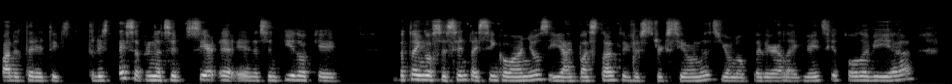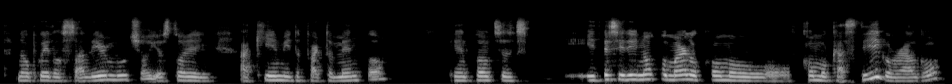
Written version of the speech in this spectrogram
para tener tristeza, pero en el, sentido que yo tengo 65 años y hay bastantes restricciones. Yo no puedo ir a la iglesia todavía, no puedo salir mucho. Yo estoy aquí en mi departamento. Entonces, y decidí no tomarlo como, como castigo o algo,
